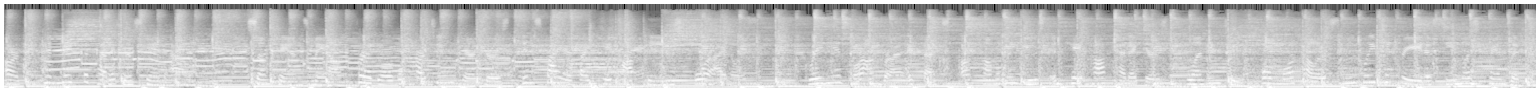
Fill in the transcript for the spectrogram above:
art can make the pedicure stand out. Some fans may opt for adorable cartoon characters Gradient or ombre effects are commonly used in K-pop pedicures, blending two or more colors smoothly to create a seamless transition.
